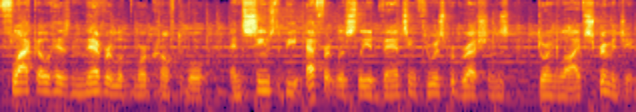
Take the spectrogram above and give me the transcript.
Flacco has never looked more comfortable and seems to be effortlessly advancing through his progressions during live scrimmaging.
